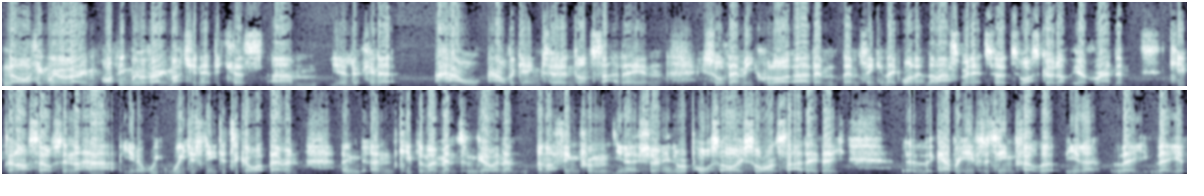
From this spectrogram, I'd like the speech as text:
No, I think we were very. I think we were very much in it because um, you're looking at how how the game turned on Saturday and sort of them equal uh, them them thinking they'd won it in the last minute to, to us going up the other end and keeping ourselves in the hat. You know, we, we just needed to go up there and, and, and keep the momentum going. And, and I think from you know certainly the reports that I saw on Saturday, they uh, the as a team felt that you know they they had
